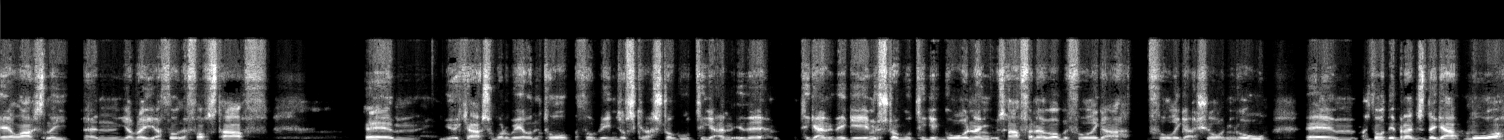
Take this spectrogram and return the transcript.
uh, last night, and you're right. I thought the first half um, Newcastle were well on top. I thought Rangers kind of struggled to get into the to get into the game, struggled to get going. I think it was half an hour before they got a before they got a shot and goal. Um, I thought they bridged the gap more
